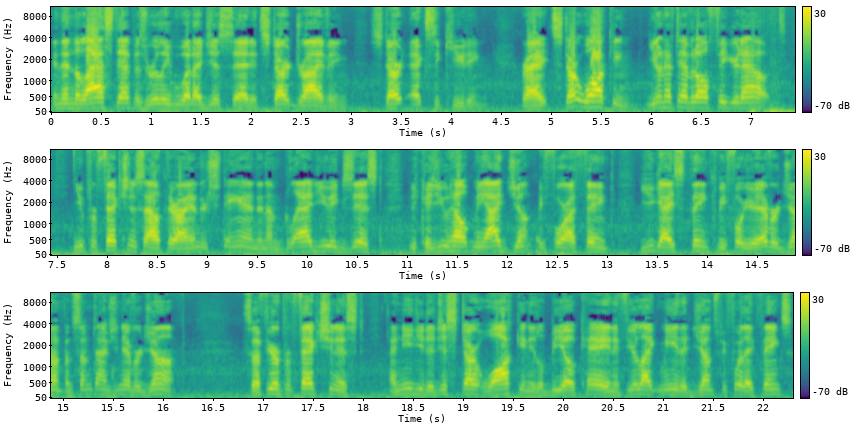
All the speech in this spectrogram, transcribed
And then the last step is really what I just said. It's start driving. Start executing, right? Start walking. You don't have to have it all figured out. You perfectionists out there, I understand, and I'm glad you exist because you help me. I jump before I think. You guys think before you ever jump, and sometimes you never jump. So if you're a perfectionist, I need you to just start walking. It'll be okay. And if you're like me that jumps before they thinks,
